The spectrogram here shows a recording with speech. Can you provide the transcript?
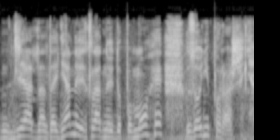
для надання невідкладної допомоги в зоні пораження.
